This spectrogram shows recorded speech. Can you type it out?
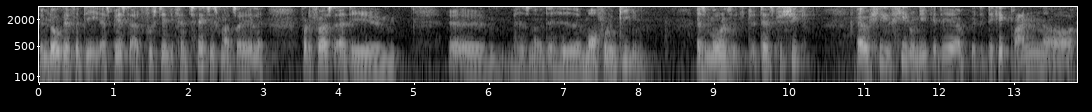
Den lukkede, fordi asbest er et fuldstændig fantastisk materiale. For det første er det, øh, øh, hvad hedder sådan noget, det hedder morfologien. Altså måden, dens fysik er jo helt, helt unik. at Det, er, det kan ikke brænde, og,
